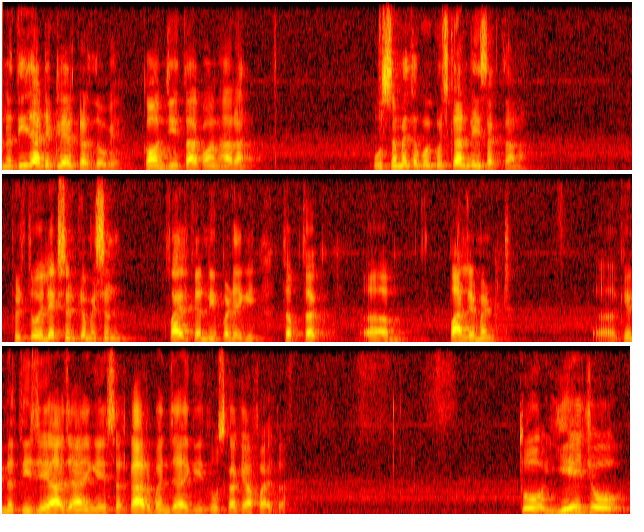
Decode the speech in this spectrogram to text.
नतीजा डिक्लेयर कर दोगे, कौन जीता, कौन हारा। उस समय तो कोई कुछ कर नहीं सकता ना। फिर तो इलेक्शन कमीशन फ़ाइल करनी पड़ेगी। तब तक पार्लियामेंट के नतीजे आ जाएँगे, सरकार बन जाएगी तो उसका क्या फ़ायदा? तो ये जो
